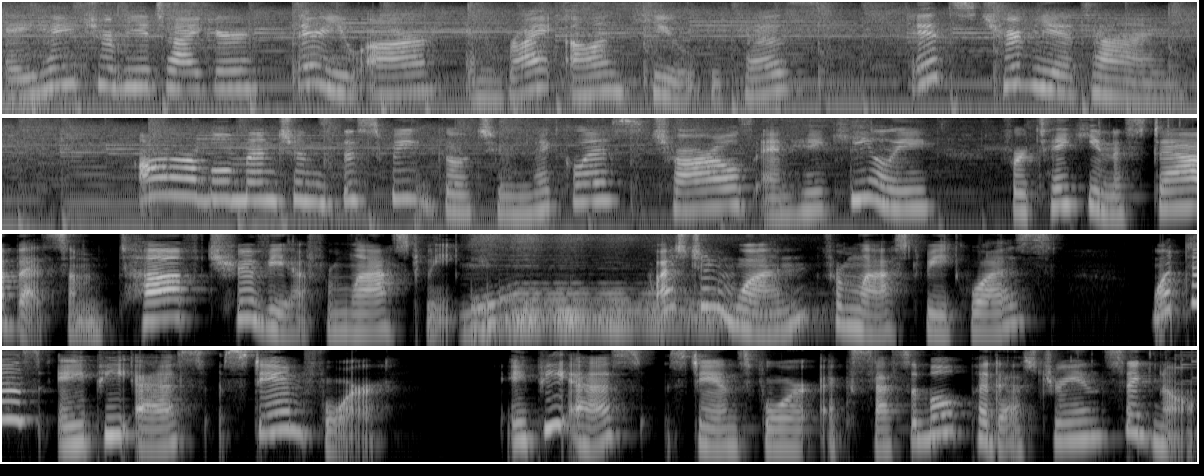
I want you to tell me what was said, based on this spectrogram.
Hey, hey, Trivia Tiger, there you are, and right on cue because it's trivia time. Honorable mentions this week go to Nicholas, Charles, and Hey Keely for taking a stab at some tough trivia from last week. Question one from last week was What does APS stand for? APS stands for Accessible Pedestrian Signal.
